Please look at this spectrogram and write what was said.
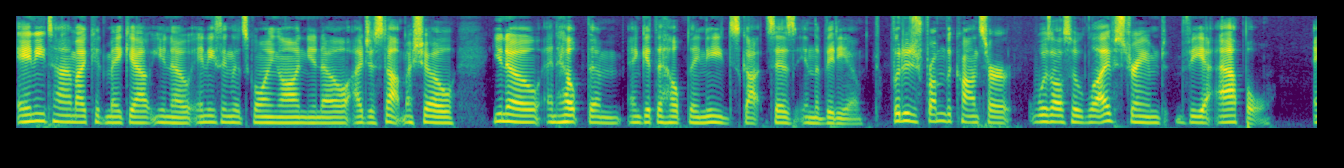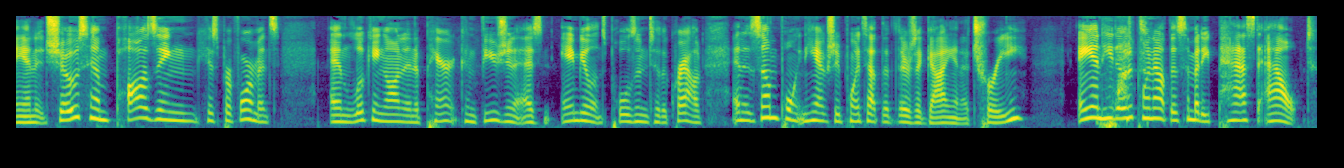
Anytime I could make out, you know, anything that's going on, you know, I just stopped my show you know, and help them and get the help they need, Scott says in the video. Footage from the concert was also live streamed via Apple, and it shows him pausing his performance and looking on in apparent confusion as an ambulance pulls into the crowd. And at some point, he actually points out that there's a guy in a tree, and he does point out that somebody passed out.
